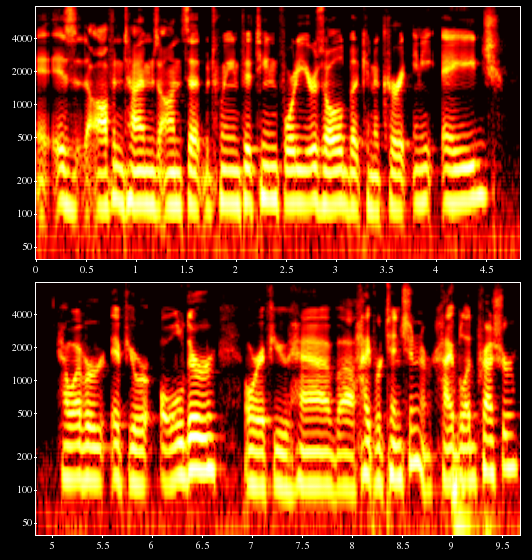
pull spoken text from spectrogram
is oftentimes onset between 15 and 40 years old, but can occur at any age. However, if you're older or if you have uh, hypertension or high blood pressure,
